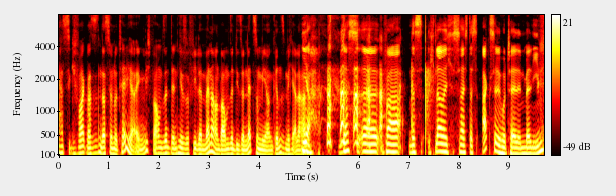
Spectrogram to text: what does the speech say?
hast du gefragt, was ist denn das für ein Hotel hier eigentlich? Warum sind denn hier so viele Männer und warum sind die so nett zu mir und grinsen mich alle an? Ja, das äh, war das, ich glaube, es heißt das Axel Hotel in Berlin.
